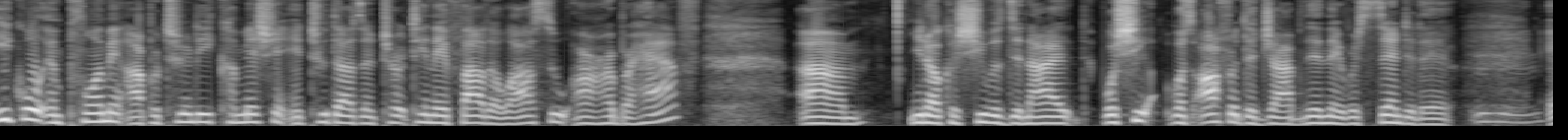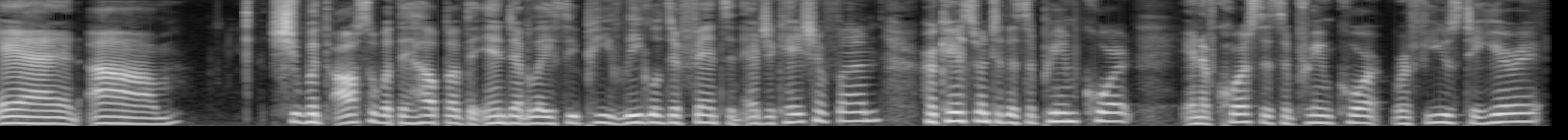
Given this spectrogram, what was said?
Equal Employment Opportunity Commission in 2013 they filed a lawsuit on her behalf. Um, you know, because she was denied. Well, she was offered the job, then they rescinded it, and um, she with also with the help of the NAACP Legal Defense and Education Fund, her case went to the Supreme Court, and of course the Supreme Court refused to hear it.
